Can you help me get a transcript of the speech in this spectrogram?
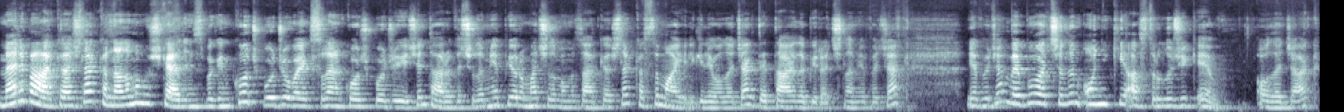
Merhaba arkadaşlar kanalıma hoş geldiniz. Bugün Koç burcu ve yükselen Koç burcu için tarot açılım yapıyorum. Açılımımız arkadaşlar Kasım ayı ilgili olacak. Detaylı bir açılım yapacak. Yapacağım ve bu açılım 12 astrolojik ev olacak.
